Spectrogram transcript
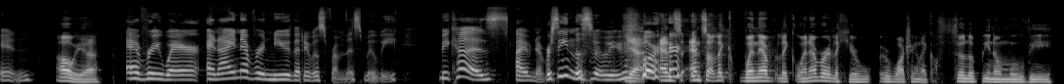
in oh yeah, everywhere and I never knew that it was from this movie because I've never seen this movie yeah, before. and s- and so like whenever like whenever like you're you're watching like a Filipino movie,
